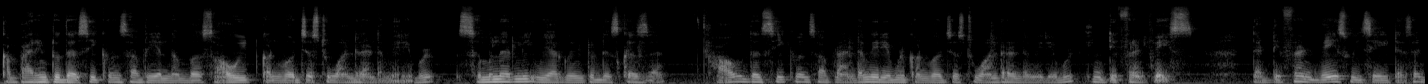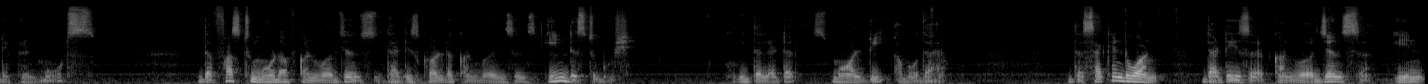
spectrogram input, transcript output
Comparing to the sequence of real numbers, how it converges to one random variable. Similarly, we are going to discuss uh, how the sequence of random variable converges to one random variable in different ways. The different ways we say it as a different modes. The first mode of convergence that is called the convergence in distribution with the letter small d above the arrow. The second one that is a convergence in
